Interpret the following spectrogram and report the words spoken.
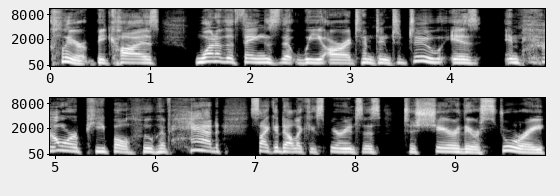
clear because one of the things that we are attempting to do is empower people who have had psychedelic experiences to share their story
